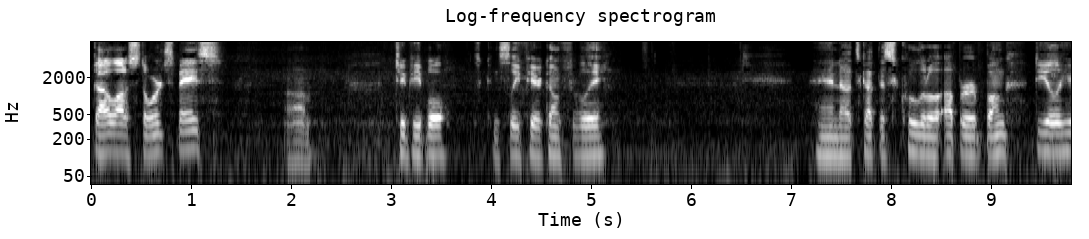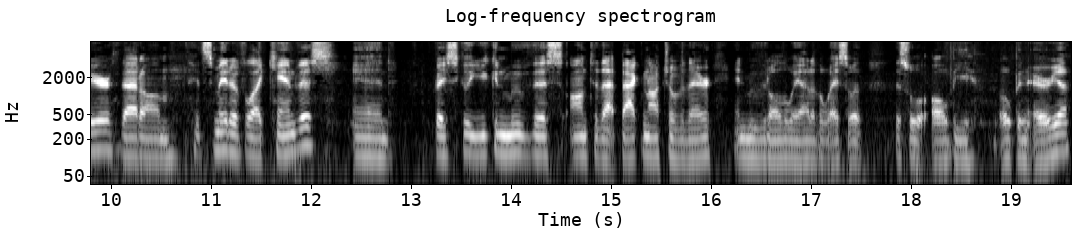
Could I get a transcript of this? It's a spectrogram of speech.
got a lot of storage space. Um, two people can sleep here comfortably. And uh, it's got this cool little upper bunk deal here that um, it's made of like canvas and basically you can move this onto that back notch over there and move it all the way out of the way. So this will all be open area.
